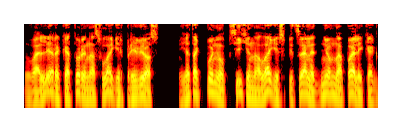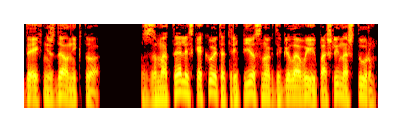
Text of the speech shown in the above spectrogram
Валера, который нас в лагерь привез. Я так понял, психи на лагерь специально днем напали, когда их не ждал никто. Замотались какое-то тряпье с ног до головы и пошли на штурм.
